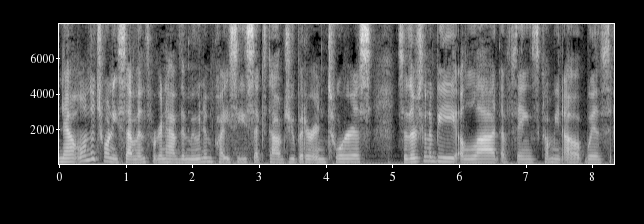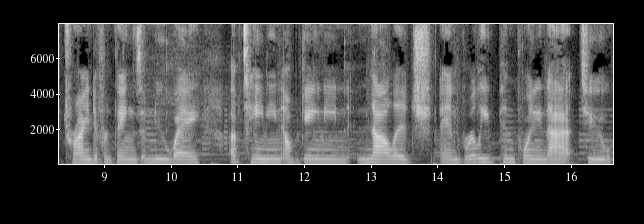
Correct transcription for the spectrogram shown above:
Now, on the 27th, we're going to have the moon in Pisces, sextile Jupiter in Taurus. So, there's going to be a lot of things coming up with trying different things a new way, obtaining, gaining knowledge, and really pinpointing that to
